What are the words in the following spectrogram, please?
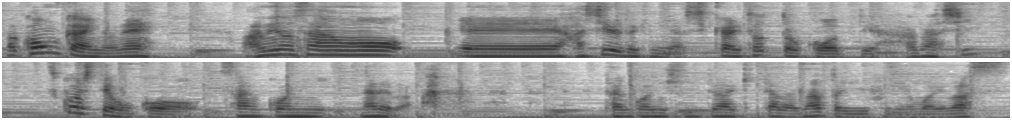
まあ、今回のね、アミノ酸を、えー、走るときにはしっかり取っておこうっていう話、少しでもこう参考になれば参考にしていただけたらなというふうに思います。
